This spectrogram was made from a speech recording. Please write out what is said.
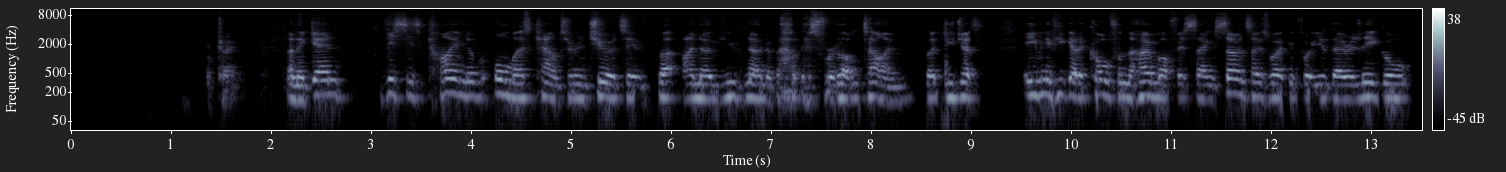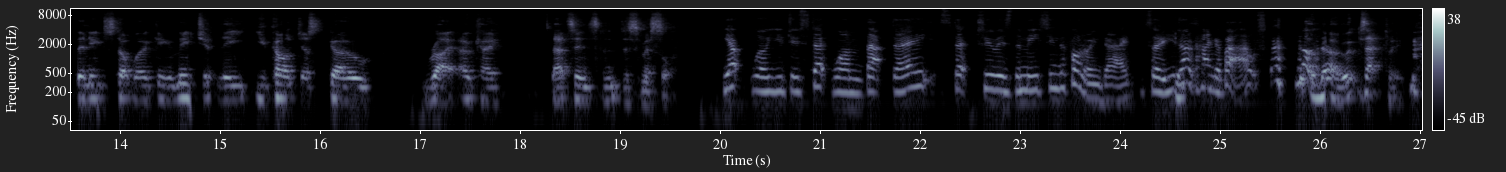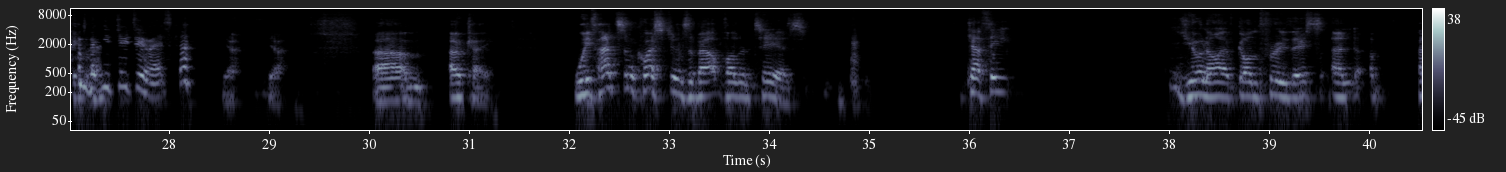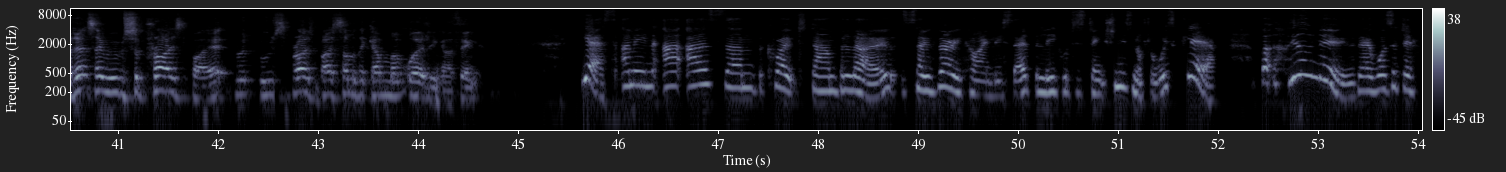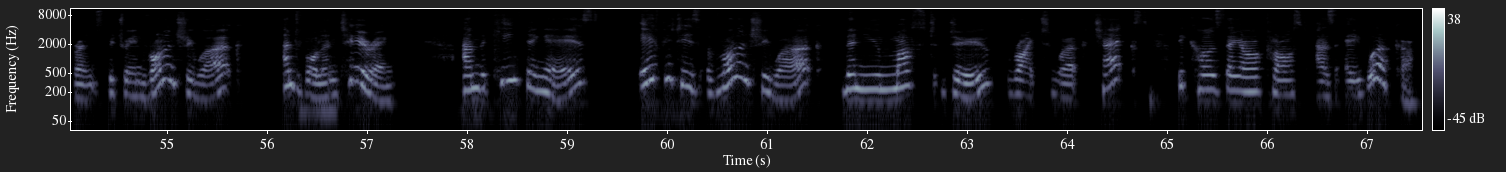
Okay. And again, this is kind of almost counterintuitive, but I know you've known about this for a long time. But you just, even if you get a call from the Home Office saying so and so is working for you, they're illegal, they need to stop working immediately, you can't just go, right, okay, that's instant dismissal. Yep. Well, you do step one that day. Step two is the meeting the following day. So you Yes. don't hang about, No, no, exactly. but you do do it. Yeah, yeah. Um, okay. We've had some questions about volunteers. Cathy, you and I have gone through this, and uh, I don't say we were surprised by it, but we were surprised by some of the government wording, I think. Yes, I mean, a- as um, the quote down below so very kindly said, the legal distinction is not always clear. But who knew there was a difference between voluntary work and volunteering? And the key thing is if it is voluntary work, then you must do right to work checks because they are classed as a worker.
